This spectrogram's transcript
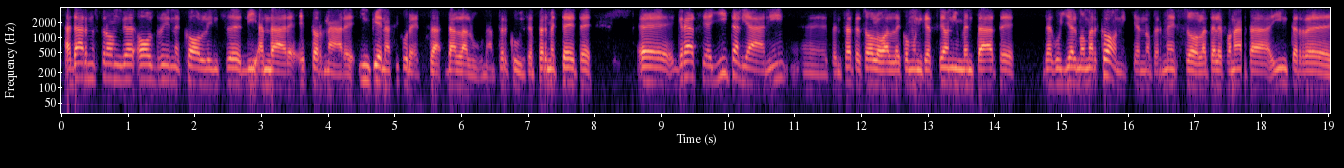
ad Armstrong, Aldrin e Collins di andare e tornare in piena sicurezza dalla Luna. Per cui se permettete, eh, grazie agli italiani, eh, pensate solo alle comunicazioni inventate da Guglielmo Marconi che hanno permesso la telefonata inter,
